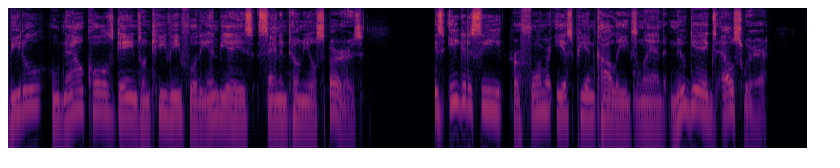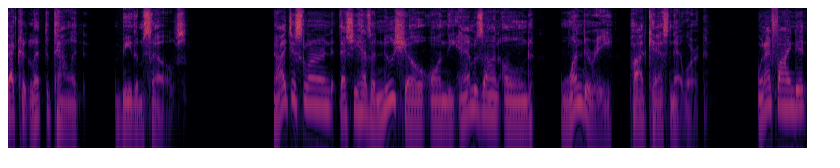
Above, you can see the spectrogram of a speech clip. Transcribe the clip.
Beadle, who now calls games on TV for the NBA's San Antonio Spurs, is eager to see her former ESPN colleagues land new gigs elsewhere that could let the talent be themselves. Now, I just learned that she has a new show on the Amazon owned Wondery podcast network. When I find it,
